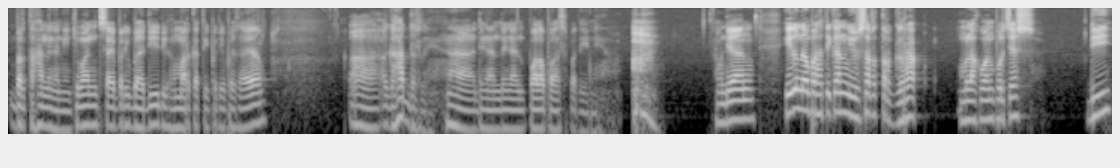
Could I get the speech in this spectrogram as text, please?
bertahan dengan ini. Cuman saya pribadi dengan market tipe-tipe saya uh, agak harder nih nah, dengan dengan pola-pola seperti ini. Kemudian itu dan perhatikan user tergerak melakukan purchase di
